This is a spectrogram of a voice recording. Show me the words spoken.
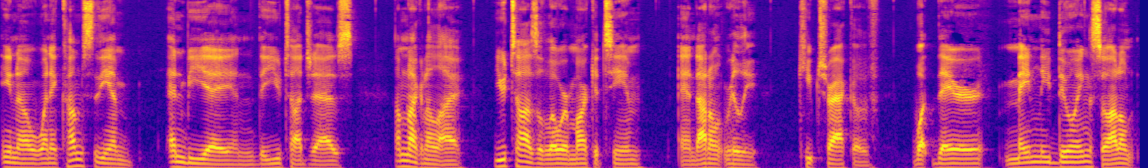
you know, when it comes to the M- NBA and the Utah Jazz, I'm not going to lie. Utah is a lower market team and I don't really keep track of what they're mainly doing, so I don't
